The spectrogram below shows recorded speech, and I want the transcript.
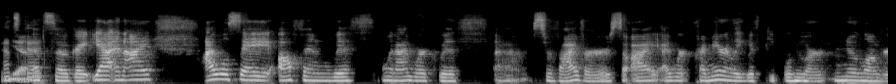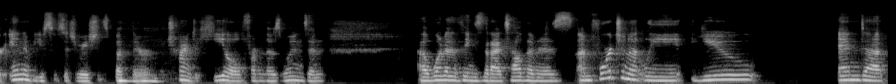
That's yeah. That's so great. Yeah. And I, I will say often with when I work with um, survivors, so I, I, work primarily with people who are no longer in abusive situations, but they're mm-hmm. trying to heal from those wounds. And uh, one of the things that I tell them is, unfortunately, you end up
